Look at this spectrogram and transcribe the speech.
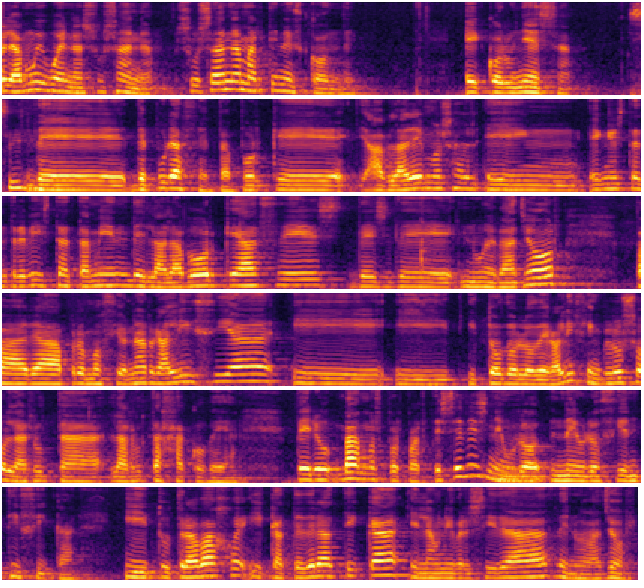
Hola, muy buenas, Susana. Susana Martínez Conde, eh, coruñesa, sí. de, de, pura cepa, porque hablaremos en, en esta entrevista también de la labor que haces desde Nueva York para promocionar Galicia y, y, y, todo lo de Galicia, incluso la ruta, la ruta jacobea. Pero vamos por partes. Eres neuro, neurocientífica y tu trabajo y catedrática en la Universidad de Nueva York.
